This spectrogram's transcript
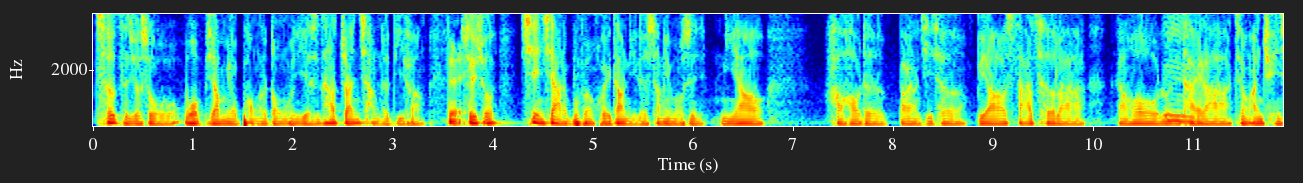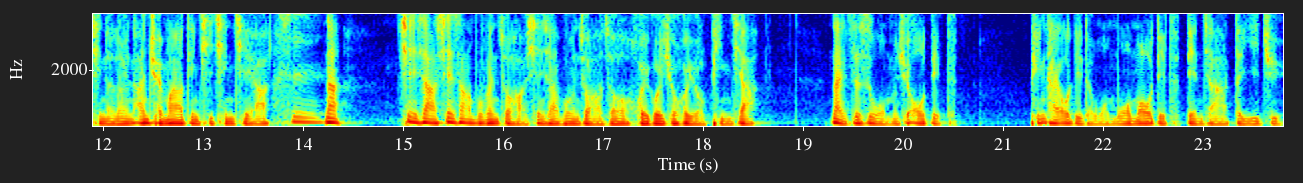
车子就是我我比较没有碰的动物，也是他专长的地方。对，所以说线下的部分回到你的商业模式，你要好好的保养机车，不要刹车啦，然后轮胎啦、嗯、这种安全性的东西，安全帽要定期清洁啊。是。那线下线上的部分做好，线下部分做好之后，回归就会有评价。那也这是我们去 audit 平台 audit，我们我们 audit 店家的依据。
